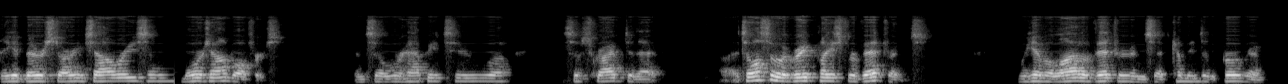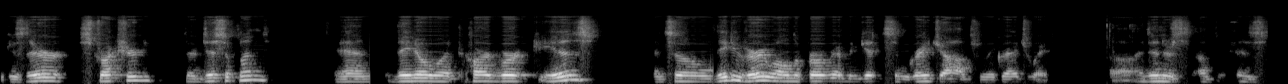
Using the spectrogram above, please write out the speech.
they get better starting salaries and more job offers. And so we're happy to uh, subscribe to that. Uh, it's also a great place for veterans. We have a lot of veterans that come into the program because they're structured, they're disciplined, and they know what hard work is. And so they do very well in the program and get some great jobs when they graduate. Uh, and then there's, uh, as,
